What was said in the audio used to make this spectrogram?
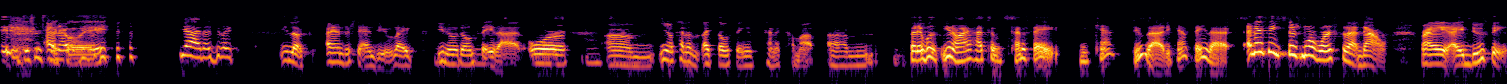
Disrespectful way. yeah. And I'd be like, look, I understand you. Like, you know, don't say mm-hmm. that. Or, mm-hmm. um, you know, kind of like those things kind of come up. Um, but it was, you know, I had to kind of say, you can't do that. You can't say that. And I think there's more words to that now, right? I do think,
